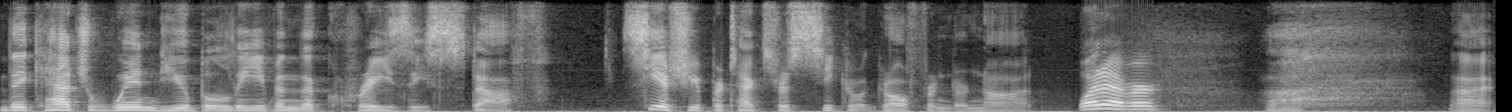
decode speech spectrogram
they catch wind you believe in the crazy stuff. See if she protects her secret girlfriend or not. Whatever. I,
